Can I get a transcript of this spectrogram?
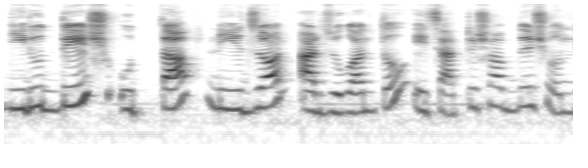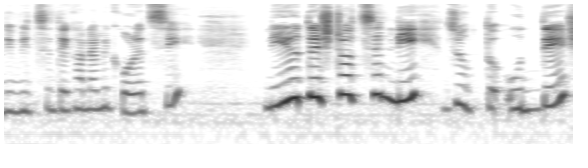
নিরুদ্দেশ, উত্তাপ, নির্জন আর যুগান্ত, এই চারটে শব্দের সন্ধি বিচ্ছেদ এখানে আমি করেছি। নিরুদ্দেশটা হচ্ছে নিহ যুক্ত উদ্দেশ,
